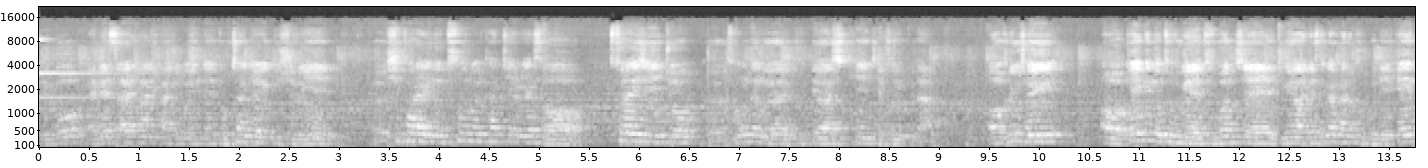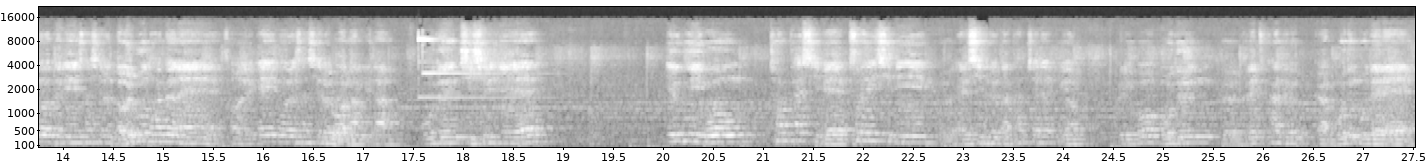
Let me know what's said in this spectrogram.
그리고 MSI만이 가지고 있는 독창적인 기술인 그 슈퍼라이드 2를 탑재를 해서 스토레이지 쪽 그 성능을 극대화시킨 제품입니다. 어, 그리고 저희 어, 게이밍 노트북의 두 번째 중요하게 생각하는 부분이 게이머들이 사실은 넓은 화면에서 게임을 사실을 원합니다. 모든 G 시리즈의 1920 1080에 FHD 그 LCD를 다 탑재를 했고요. 그리고 모든 그 그래픽카드, 그러니까 모든 모델에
